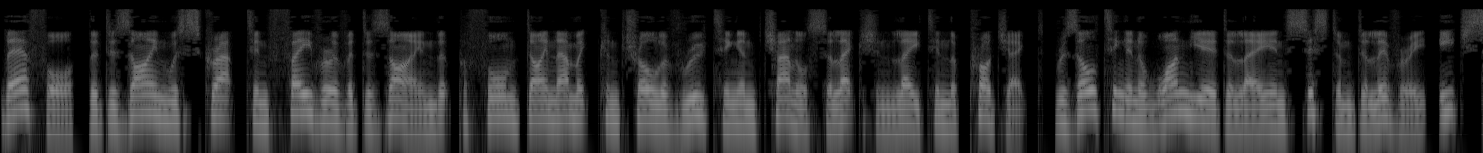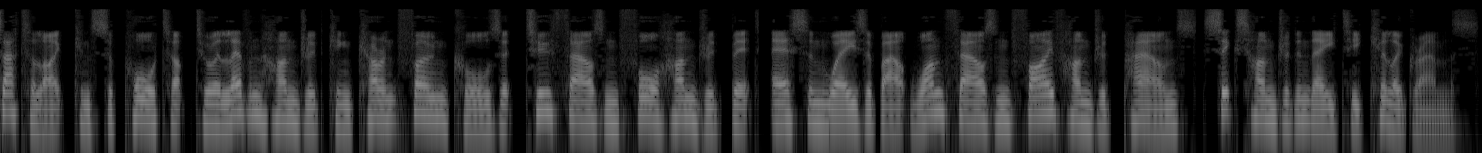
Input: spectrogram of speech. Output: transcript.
Therefore, the design was scrapped in favor of a design that performed dynamic control of routing and channel selection late in the project, resulting in a one-year delay in system delivery. Each satellite can support up to 1100 concurrent phone calls at 2400 bit s and weighs about 1500 pounds, 680 kilograms.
